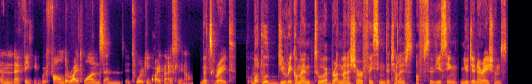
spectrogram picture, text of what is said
And I think we found the right ones and it's working quite nicely now. That's great. What would you recommend to a brand manager facing the challenge of seducing new generations?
